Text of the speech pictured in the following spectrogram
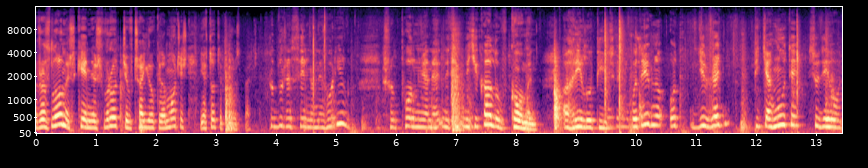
розломиш, кинеш в рот чи в чайок намочиш, як то тепер розпече. Щоб дуже сильно не горіло, щоб полум'я не, не, не тікало в комен, а гріло піч. Потрібно от вже підтягнути сюди. От.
